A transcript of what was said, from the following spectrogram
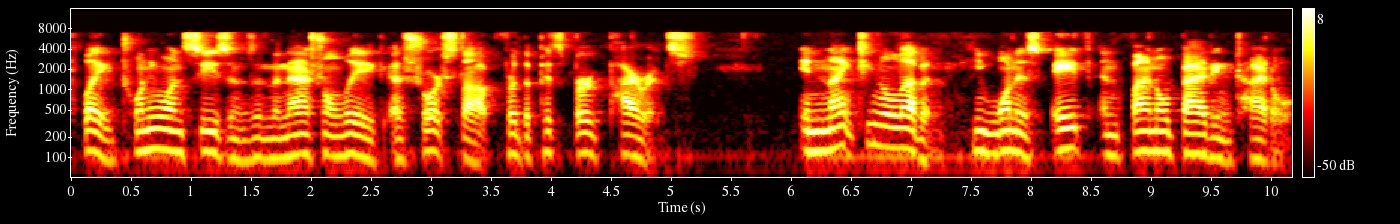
played 21 seasons in the National League as shortstop for the Pittsburgh Pirates. In 1911, he won his eighth and final batting title,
